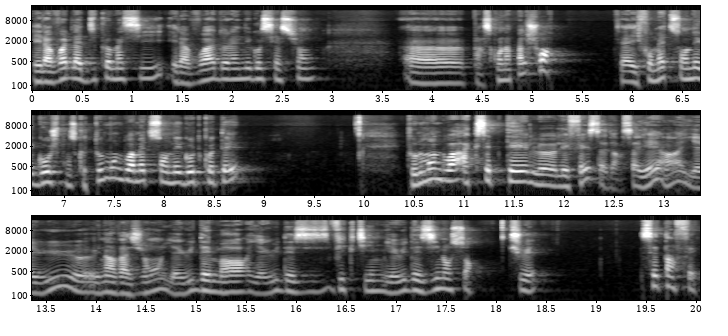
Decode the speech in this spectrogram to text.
et la voie de la diplomatie et la voie de la négociation euh, parce qu'on n'a pas le choix. Il faut mettre son ego, je pense que tout le monde doit mettre son ego de côté. Tout le monde doit accepter les faits, c'est-à-dire, ça y est, hein, il y a eu euh, une invasion, il y a eu des morts, il y a eu des victimes, il y a eu des innocents tués. C'est un fait.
